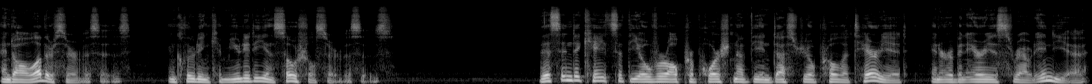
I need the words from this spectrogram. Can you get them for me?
and all other services, including community and social services. This indicates that the overall proportion of the industrial proletariat in urban areas throughout India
